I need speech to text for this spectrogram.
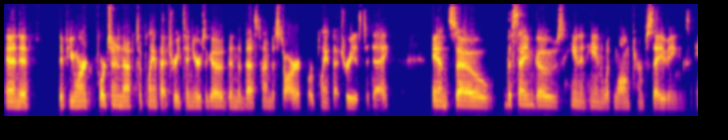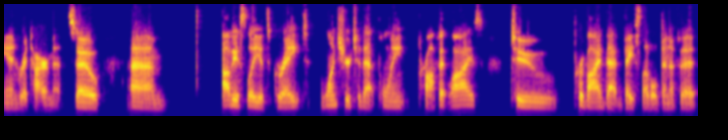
And if if you weren't fortunate enough to plant that tree 10 years ago, then the best time to start or plant that tree is today. And so the same goes hand in hand with long term savings and retirement. So, um, obviously, it's great once you're to that point, profit wise, to provide that base level benefit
